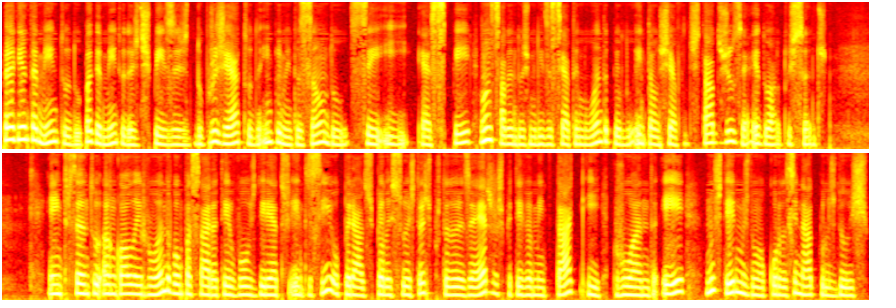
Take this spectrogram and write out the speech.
para adiantamento do pagamento das despesas do projeto de implementação do CISP, lançado em 2017 em Luanda pelo então chefe de Estado José Eduardo dos Santos. Entretanto, Angola e Ruanda vão passar a ter voos diretos entre si, operados pelas suas transportadoras aéreas, respectivamente TAC e Ruanda E, nos termos de um acordo assinado pelos dois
